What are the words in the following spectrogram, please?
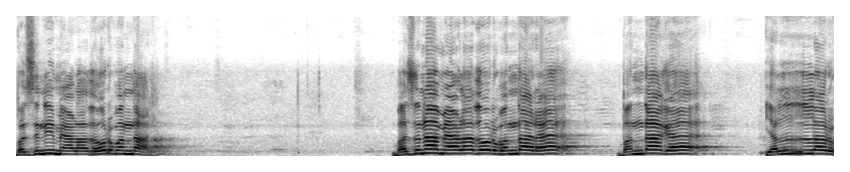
ಭಜನಿ ಮೇಳದವ್ರು ಬಂದಾರ. ಭಜನಾ ಮೇಳದವ್ರು ಬಂದಾರ. ಬಂದಾಗ ಎಲ್ಲರೂ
